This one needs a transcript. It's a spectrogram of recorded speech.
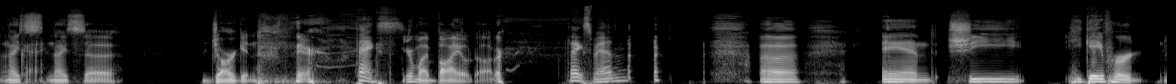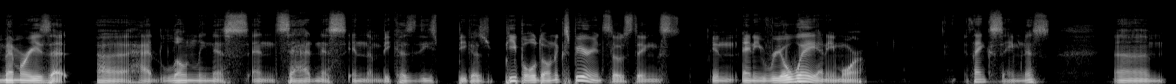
nice nice uh jargon there Thanks. you're my bio daughter Thanks, man. uh, and she he gave her memories that uh, had loneliness and sadness in them because these because people don't experience those things in any real way anymore. Thanks, sameness. Um,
